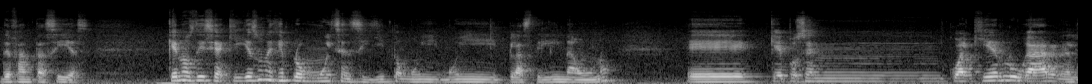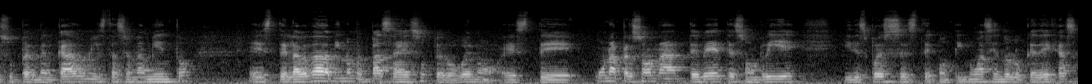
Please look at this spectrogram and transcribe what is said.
de fantasías. ¿Qué nos dice aquí? Es un ejemplo muy sencillito, muy, muy plastilina uno, eh, que pues en cualquier lugar, en el supermercado, en el estacionamiento, este, la verdad a mí no me pasa eso, pero bueno, este, una persona te ve, te sonríe y después este, continúa haciendo lo que dejas.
